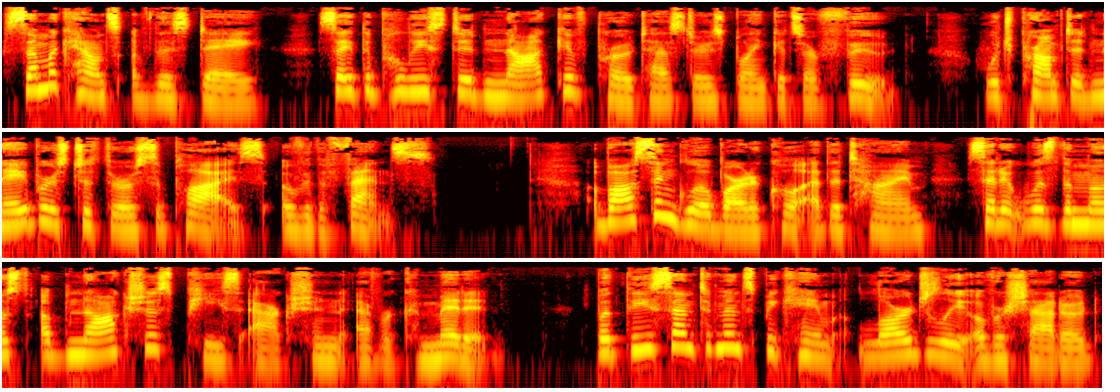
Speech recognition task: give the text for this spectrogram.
Some accounts of this day say the police did not give protesters blankets or food, which prompted neighbors to throw supplies over the fence. A Boston Globe article at the time said it was the most obnoxious peace action ever committed. But these sentiments became largely overshadowed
